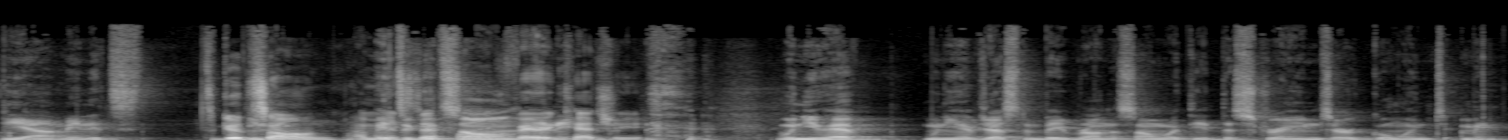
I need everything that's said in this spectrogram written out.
Yeah, I mean it's it's a good song. I mean, it's, a good song. very and it- catchy. when you have when you have Justin Bieber on the song with you, the streams are going to. I mean,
